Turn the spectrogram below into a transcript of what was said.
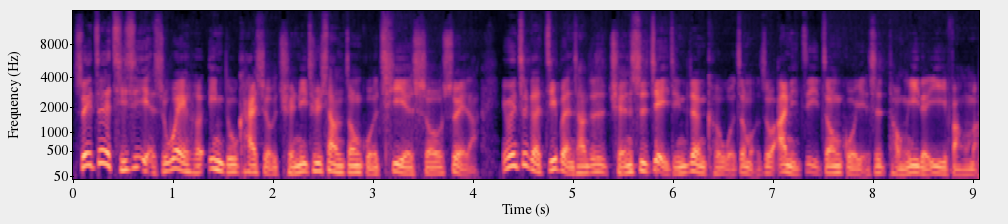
所以这个其实也是为何印度开始有权利去向中国企业收税啦，因为这个基本上就是全世界已经认可我这么做，啊，你自己中国也是同意的一方嘛，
